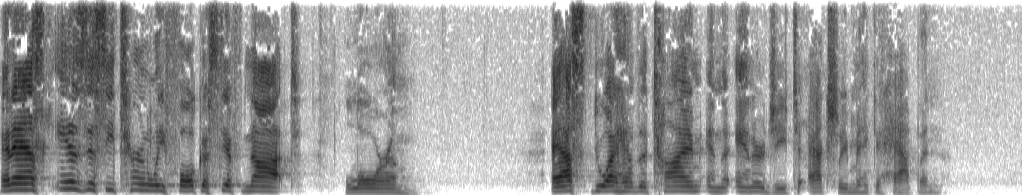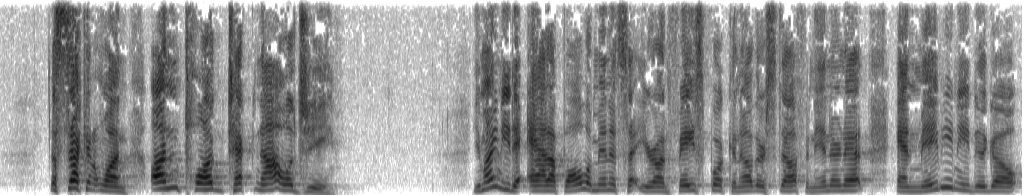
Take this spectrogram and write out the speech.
And ask, is this eternally focused? If not, lower them. Ask, do I have the time and the energy to actually make it happen? The second one, unplug technology. You might need to add up all the minutes that you're on Facebook and other stuff and internet, and maybe you need to go,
